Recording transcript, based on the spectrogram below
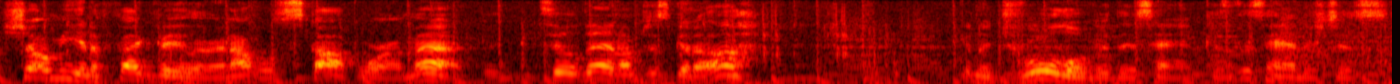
Show me an effect veiler and I will stop where I'm at. But until then, I'm just gonna, uh, gonna drool over this hand because this hand is just,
